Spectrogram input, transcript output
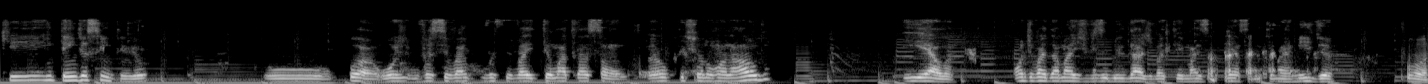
que entende assim, entendeu? O, pô, hoje você vai, você vai ter uma atração. É o Cristiano Ronaldo e ela. Onde vai dar mais visibilidade? Vai ter mais imprensa, vai ter mais mídia? Pô.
